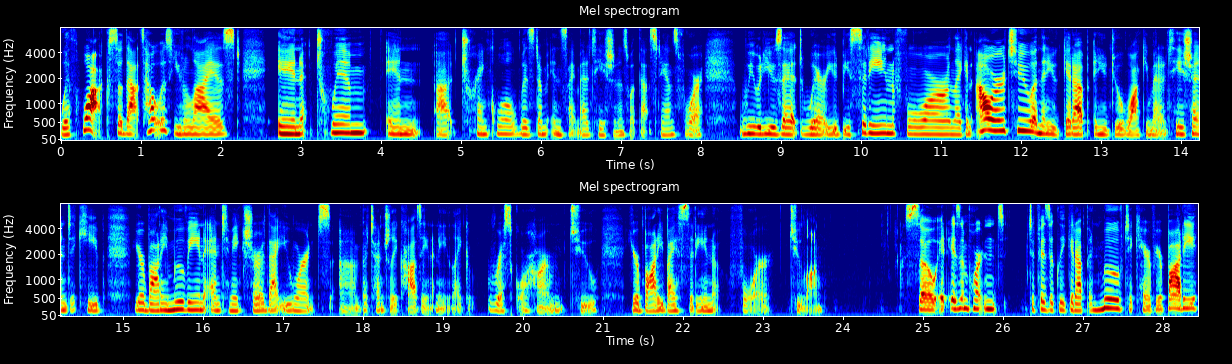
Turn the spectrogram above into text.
with walks. So that's how it was utilized in TWIM in uh, tranquil wisdom insight meditation is what that stands for. We would use it where you'd be sitting for like an hour or two and then you get up and you do a walking meditation to keep your body moving and to make sure that you weren't um, potentially causing any like risk or harm to your body by sitting for too long. So it is important to physically get up and move, take care of your body.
